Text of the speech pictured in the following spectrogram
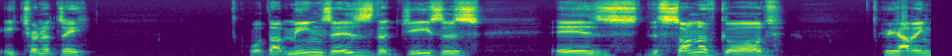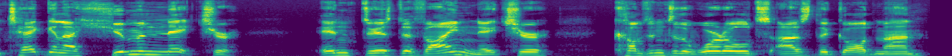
eternity. What that means is that Jesus is the Son of God, who, having taken a human nature into his divine nature, comes into the world as the God man.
